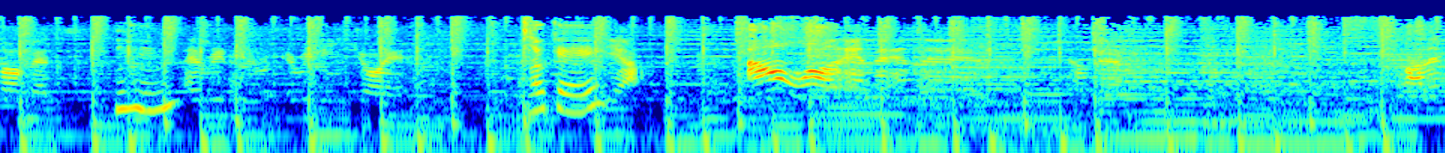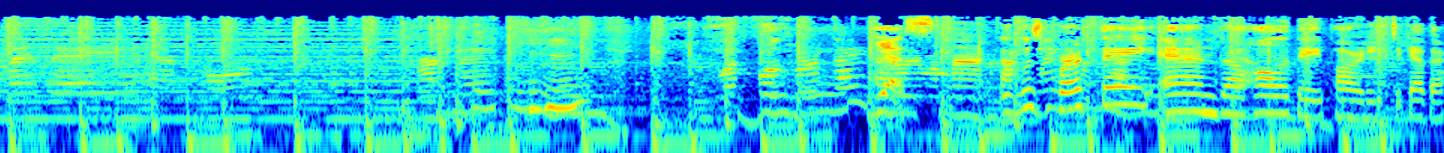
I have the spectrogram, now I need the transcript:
love it. hmm I really, really enjoy it. Okay. Yeah. Oh, well, and and And hmm birthday? Yes. It was birthday and holiday party together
